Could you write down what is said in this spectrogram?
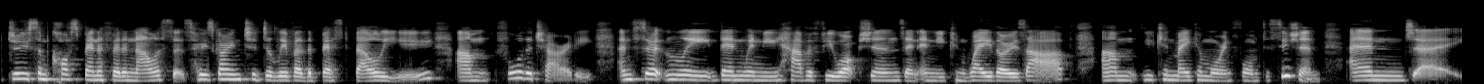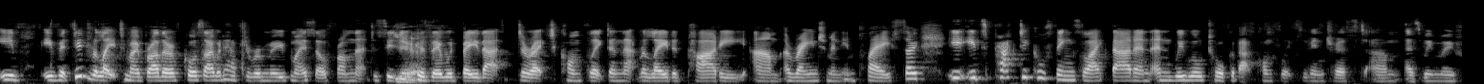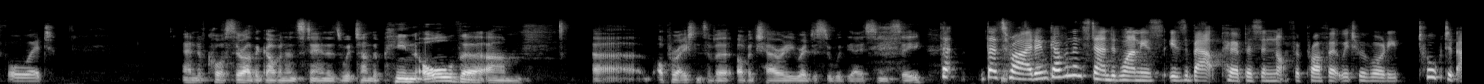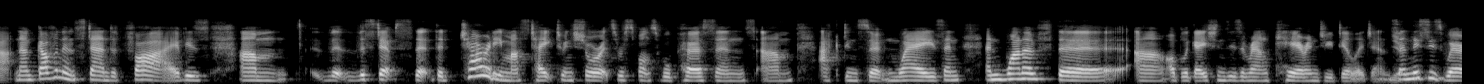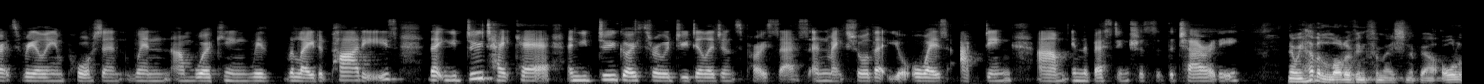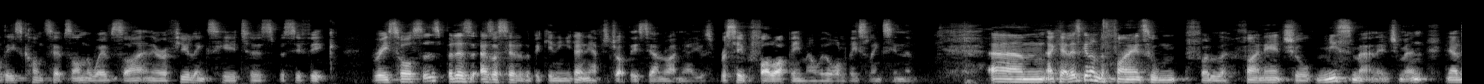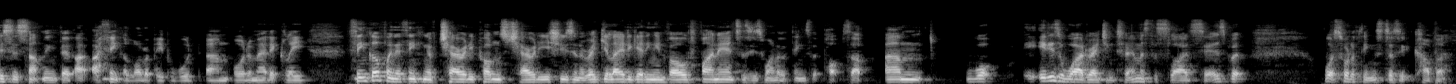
do some cost benefit analysis. Who's going to deliver the best value um, for the charity? And certainly, then when you have a few options and, and you can weigh those up, um, you can make a more informed decision. And uh, if if it did relate to my brother, of course, I would have to remove myself from that decision because yeah. there would be that direct conflict and that related party um, arrangement in place. So it, it's practical things like that, and, and we will talk about conflicts of interest um, as we move forward. And of course, there are the governance standards which underpin all the um, uh, operations of a, of a charity registered with the ACNC. That, that's right. And governance standard one is, is about purpose and not for profit, which we've already talked about. Now, governance standard five is um, the, the steps that the charity must take to ensure its responsible persons um, act in certain ways. And, and one of the uh, obligations is around care and due diligence. Yep. And this is where it's really important when um, working with related parties that you do take care and you do go through a due diligence process and make sure that you're always acting um, in the best interests of the charity. Now, we have a lot of information about all of these concepts on the website, and there are a few links here to specific resources. But as, as I said at the beginning, you don't have to jot these down right now. You'll receive a follow up email with all of these links in them. Um, okay, let's get on to financial financial mismanagement. Now, this is something that I, I think a lot of people would um, automatically think of when they're thinking of charity problems, charity issues, and a regulator getting involved. Finances is one of the things that pops up. Um, what it is a wide-ranging term, as the slide says, but what sort of things does it cover?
